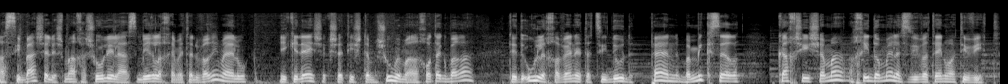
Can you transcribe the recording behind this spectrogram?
הסיבה שלשמה חשוב לי להסביר לכם את הדברים האלו, היא כדי שכשתשתמשו במערכות הגברה, תדעו לכוון את הצידוד פן במיקסר, כך שיישמע הכי דומה לסביבתנו הטבעית.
